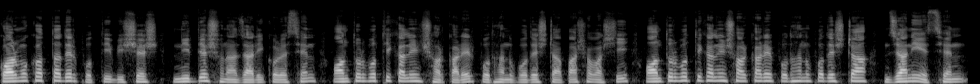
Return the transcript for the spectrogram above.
কর্মকর্তাদের প্রতি বিশেষ নির্দেশনা জারি করেছেন অন্তর্বর্তীকালীন সরকারের প্রধান উপদেষ্টা। পাশাপাশি অন্তর্বর্তীকালীন সরকারের প্রধান উপদেষ্টা জানিয়েছেন,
